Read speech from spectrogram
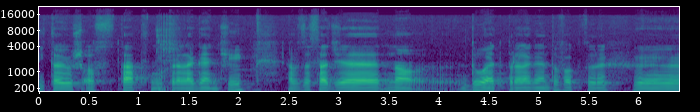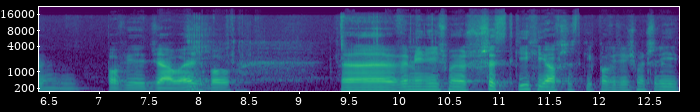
I to już ostatni prelegenci, a w zasadzie no, duet prelegentów, o których y, powiedziałeś, bo e, wymieniliśmy już wszystkich i o wszystkich powiedzieliśmy, czyli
